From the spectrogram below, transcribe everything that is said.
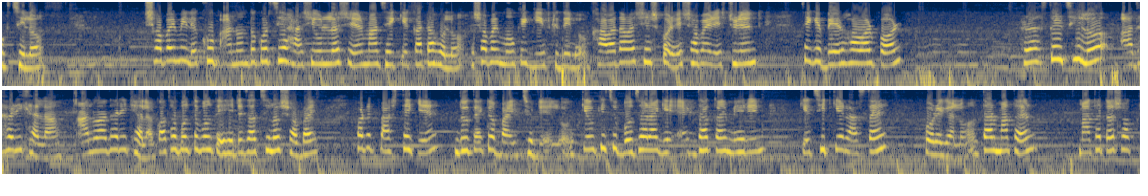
উঠছিল। সবাই মিলে খুব আনন্দ করছে, হাসি উল্লাসের মাঝে কেক কাটা হলো। সবাই মুখে গিফট দিল। খাওয়া দাওয়া শেষ করে সবাই রেস্টুরেন্ট থেকে বের হওয়ার পর রাস্তায় ছিল আধারি খেলা, আলো আধারি খেলা। কথা বলতে বলতে হেঁটে যাচ্ছিল সবাই। হঠাৎ পাশ থেকে দুটো একটা বাইক ছুটে এলো। কেউ কিছু বোঝার আগে এক ধাক্কায় মেহরিন কে ছিটকে রাস্তায় পড়ে গেল। তার মাথার, মাথাটা শক্ত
